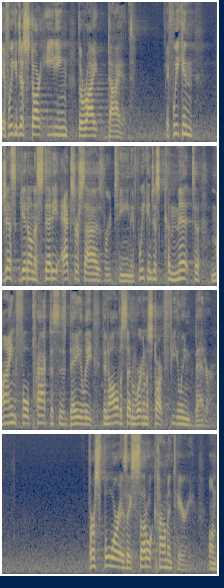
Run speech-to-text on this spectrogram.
If we can just start eating the right diet, if we can just get on a steady exercise routine, if we can just commit to mindful practices daily, then all of a sudden we're going to start feeling better. Verse 4 is a subtle commentary on,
